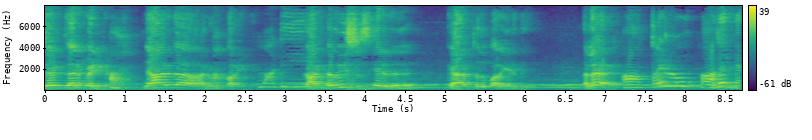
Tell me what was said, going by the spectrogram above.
ചെറുത്തേര് പേടിക്കണം ആ. ഞാനിത് ആരോട് പറയില്ല. കണ്ടത് വിശ്വസിക്കരുത് കേട്ടത് പറയരുത്. അല്ലേ? അത്രേ ഉള്ളൂ. അതന്നെ.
